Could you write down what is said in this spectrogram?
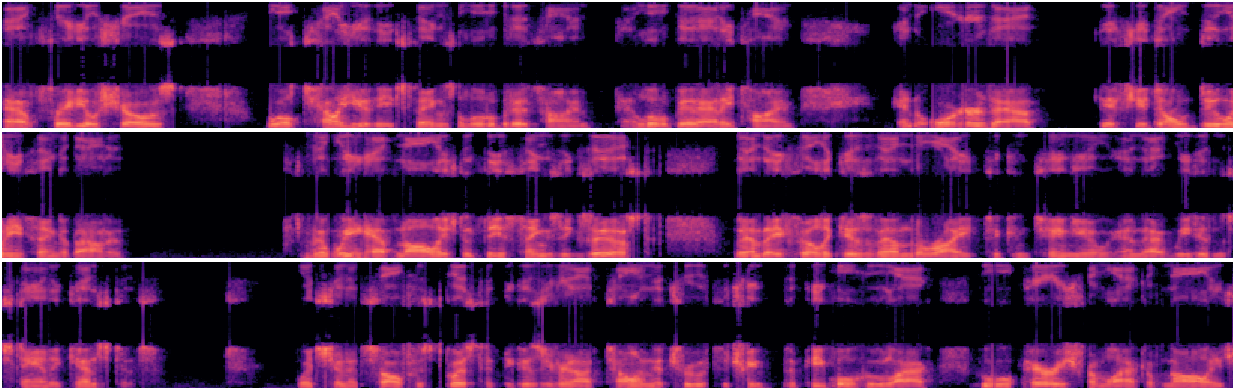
have radio shows, will tell you these things a little bit at a time, a little bit at a time, in order that if you don't do anything about it, that we have knowledge that these things exist, then they feel it gives them the right to continue and that we didn't stand against it, which in itself is twisted because if you're not telling the truth, the, the people who lack, who will perish from lack of knowledge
